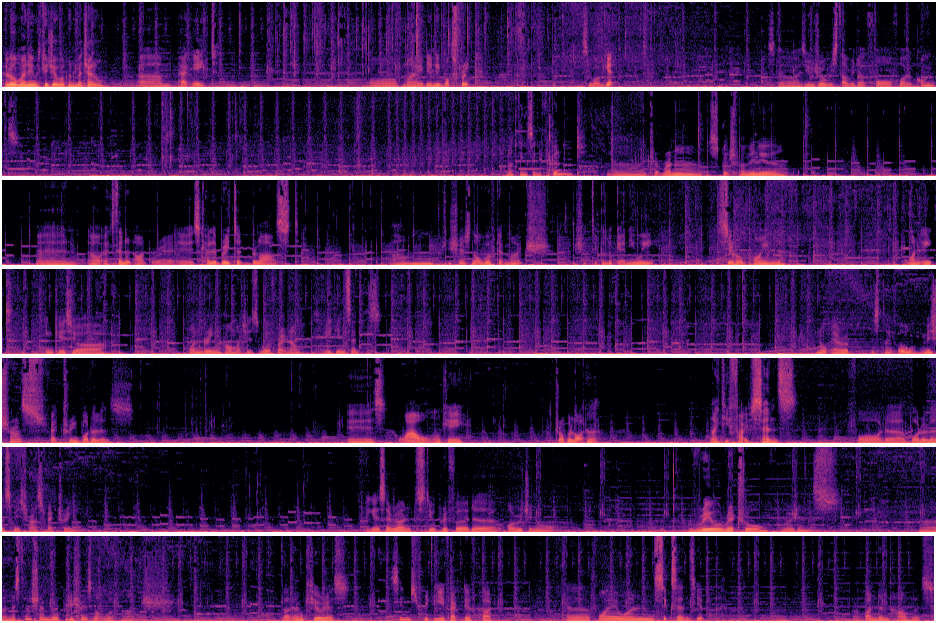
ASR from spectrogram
Hello, my name is QJ. Welcome to my channel. Um, pack 8 of my daily box break. Let's see what we get. So, as usual, we start with the 4 foil commons. Nothing significant. Uh, Trap Runner, Scourge Familiar, and our extended art rare is Calibrated Blast. I'm pretty sure it's not worth that much. We should take a look anyway. 0 0.18 in case you're wondering how much it's worth right now. 18 cents. No error this time. Oh, Mishra's Factory Borderless is wow okay. Drop a lot huh? 95 cents for the borderless Mishra's factory. I guess everyone still prefer the original? Real retro versions? Uh, Nested Shambler pretty sure it's not worth much. But I'm curious Seems pretty effective card. Uh, foil one six cents. Yep. Abundant Harvest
